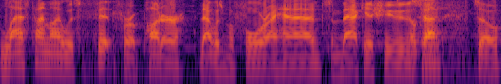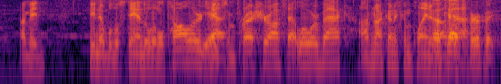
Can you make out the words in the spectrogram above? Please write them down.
last time I was fit for a putter, that was before I had some back issues. Okay. And so, I mean, being able to stand a little taller, Yeah. take some pressure off that lower back, I'm not going to complain about okay, that. perfect.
